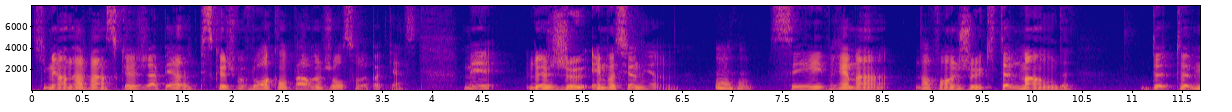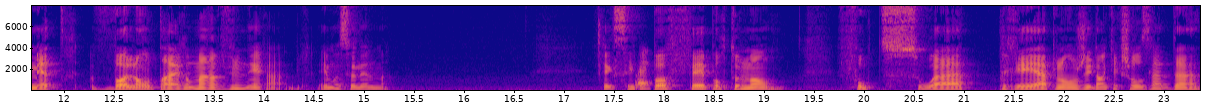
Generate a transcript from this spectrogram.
qui met en avant ce que j'appelle, puis ce que je vais vouloir qu'on parle un jour sur le podcast. Mais le jeu émotionnel. Mhm. C'est vraiment, dans le fond, un jeu qui te demande de te mettre volontairement vulnérable émotionnellement. Fait que c'est Ouais. pas fait pour tout le monde. Faut que tu sois prêt à plonger dans quelque chose là-dedans.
